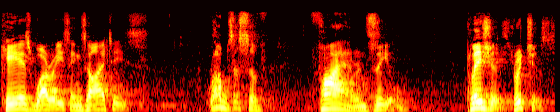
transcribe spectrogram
Cares, worries, anxieties robs us of fire and zeal, pleasures, riches.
